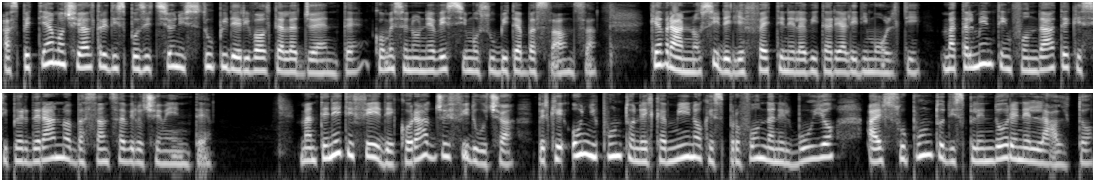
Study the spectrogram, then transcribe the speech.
Aspettiamoci altre disposizioni stupide rivolte alla gente, come se non ne avessimo subite abbastanza, che avranno sì degli effetti nella vita reale di molti, ma talmente infondate che si perderanno abbastanza velocemente. Mantenete fede, coraggio e fiducia, perché ogni punto nel cammino che sprofonda nel buio ha il suo punto di splendore nell'alto,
